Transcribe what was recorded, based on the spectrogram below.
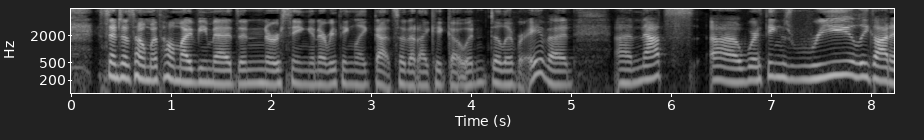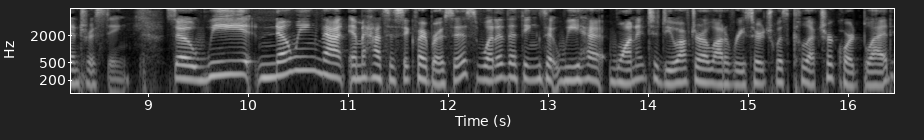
sent us home with home IV meds and nursing and everything like that so that I could go and deliver Ava. And, that's uh, where things really got interesting. So we, knowing that Emma had cystic fibrosis, one of the things that we had wanted to do after a lot of research was collect her cord blood.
